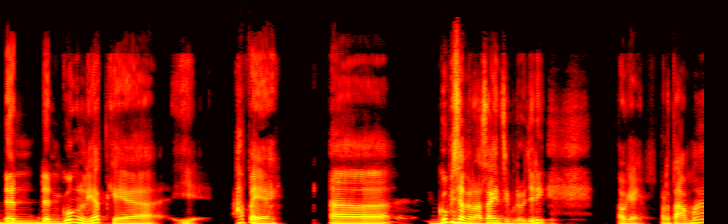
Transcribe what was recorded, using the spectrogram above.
dan dan gue ngelihat kayak ya, apa ya? eh gue bisa ngerasain sih bro. Jadi oke pertama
